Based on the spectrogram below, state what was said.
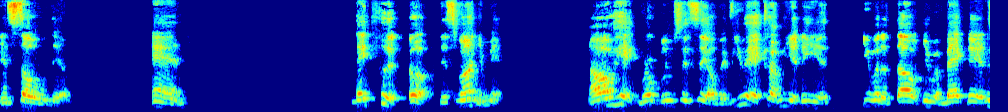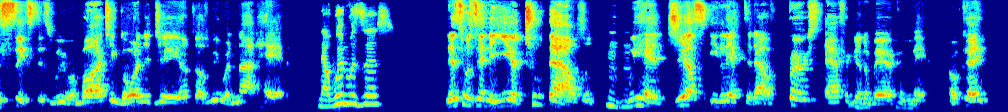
and sold them. And they put up this monument. All heck broke loose itself. If you had come here then, you would have thought you were back there in the 60s. We were marching, going to jail because we were not having. Now, when was this? This was in the year 2000. Mm-hmm. We had just elected our first African American mayor. Okay,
